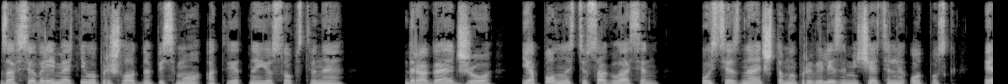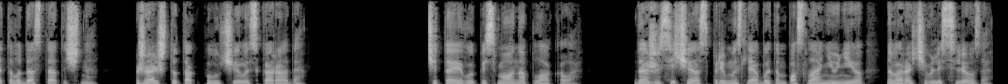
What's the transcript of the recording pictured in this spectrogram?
За все время от него пришло одно письмо, ответ на ее собственное. «Дорогая Джо, я полностью согласен. Пусть все знают, что мы провели замечательный отпуск. Этого достаточно. Жаль, что так получилось, Карада. Читая его письмо, она плакала. Даже сейчас, при мысли об этом послании, у нее наворачивались слезы.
